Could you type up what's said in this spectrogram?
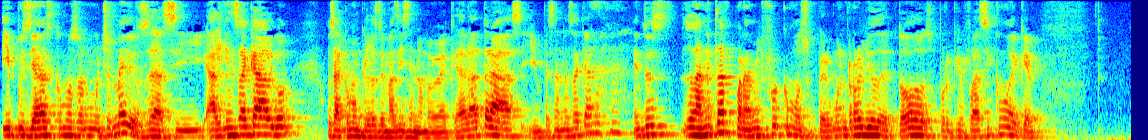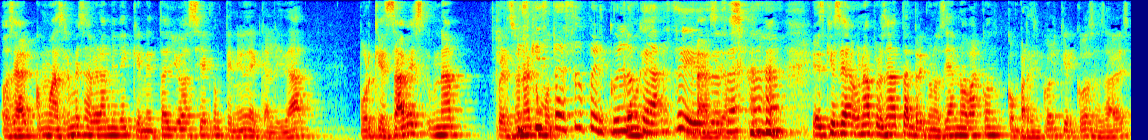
y pues ya ves cómo son muchos medios. O sea, si alguien saca algo, o sea, como que los demás dicen, no me voy a quedar atrás y empiezan a sacar. Ajá. Entonces, la neta, para mí fue como súper buen rollo de todos, porque fue así como de que, o sea, como hacerme saber a mí de que neta yo hacía contenido de calidad. Porque, ¿sabes? Una persona es que como... está súper cool lo que haces. O sea, ajá. es que sea una persona tan reconocida no va a con- compartir cualquier cosa, ¿sabes?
